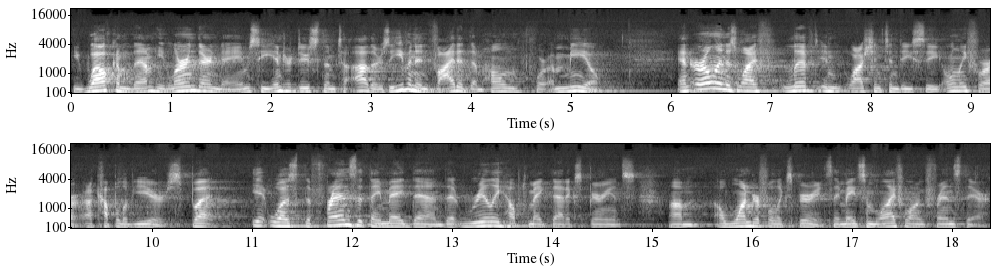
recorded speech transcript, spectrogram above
He welcomed them, he learned their names, he introduced them to others, he even invited them home for a meal. And Earl and his wife lived in Washington, D.C., only for a couple of years, but it was the friends that they made then that really helped make that experience um, a wonderful experience. They made some lifelong friends there.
